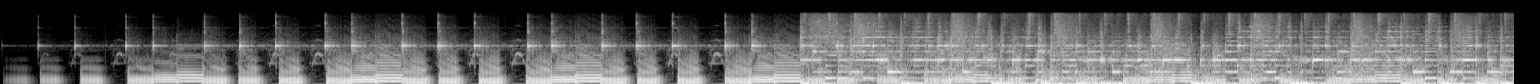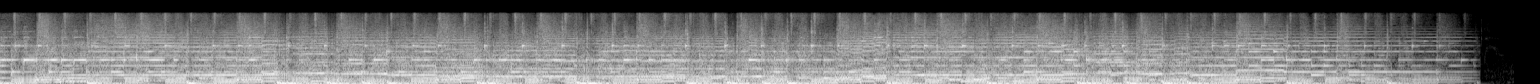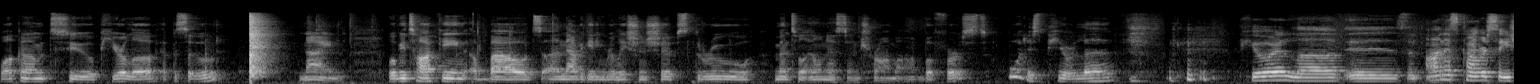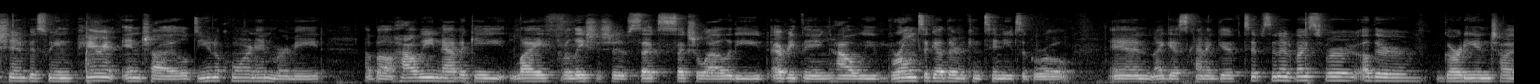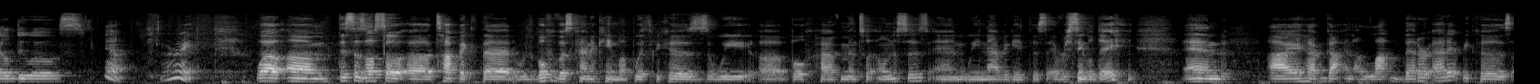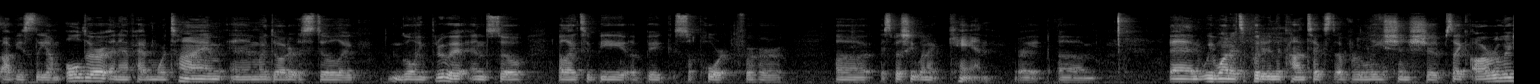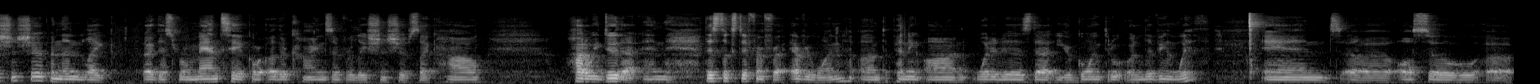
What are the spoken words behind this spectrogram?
Thank you. About uh, navigating relationships through mental illness and trauma. But first, what is pure love? Pure love is an honest conversation between parent and child, unicorn and mermaid, about how we navigate life, relationships, sex, sexuality, everything, how we've grown together and continue to grow. And I guess kind of give tips and advice for other guardian child duos. Yeah. All right. Well, um, this is also a topic that both of us kind of came up with because we uh, both have mental illnesses and we navigate this every single day. And I have gotten a lot better at it because obviously I'm older and I've had more time, and my daughter is still like going through it. And so I like to be a big support for her, uh, especially when I can, right? Um, and we wanted to put it in the context of relationships, like our relationship, and then like I guess romantic or other kinds of relationships, like how how do we do that? And this looks different for everyone, um, depending on what it is that you're going through or living with, and uh, also uh,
